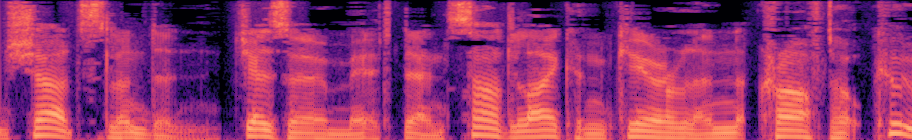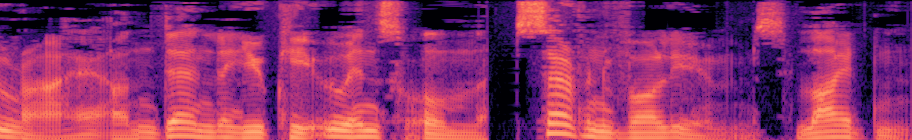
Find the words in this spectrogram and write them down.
Nebenlandschaftsländern, Jesuit den Südlichen Kurilen, Kurai und den Ryukyu-Inseln, 7 volumes, Leiden,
